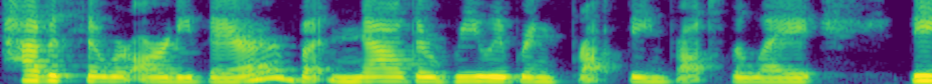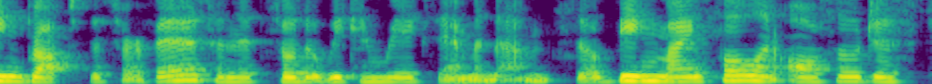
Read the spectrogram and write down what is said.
habits that were already there, but now they're really bring, brought, being brought to the light being brought to the surface and it's so that we can re-examine them so being mindful and also just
